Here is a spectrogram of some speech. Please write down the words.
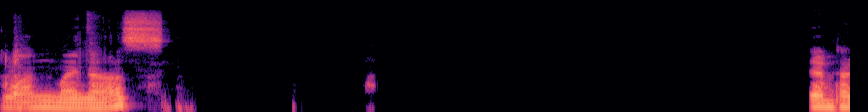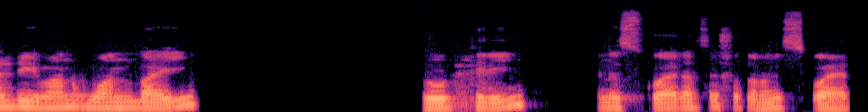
one minus tan thirty degree মান one by root three square আছে সুতরাং square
